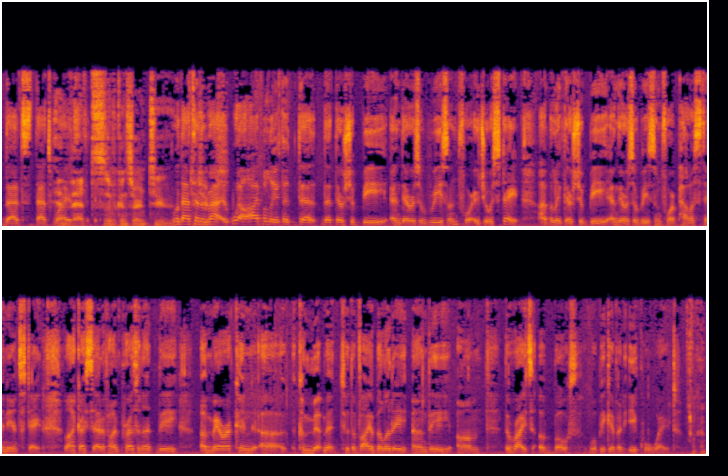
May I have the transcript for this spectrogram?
that's that's why and that's of concern to well that's to an Jews. well I believe that, that that there should be and there is a reason for a Jewish state. I believe there should be and there is a reason for a Palestinian state. Like I said if I'm president the American uh, commitment to the viability and the um, the rights of both will be given equal weight. Okay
